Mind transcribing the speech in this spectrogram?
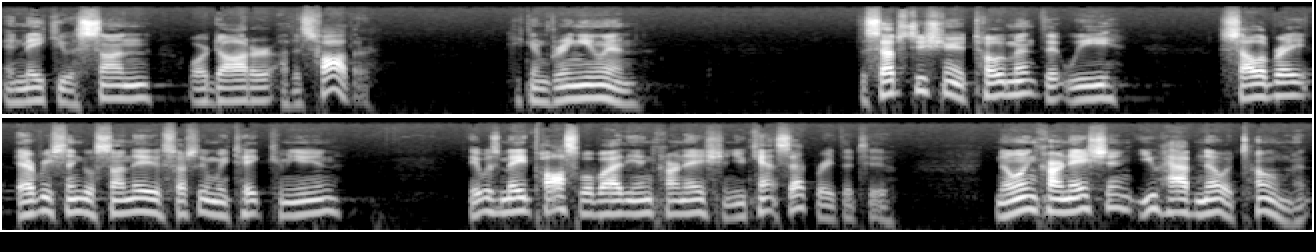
and make you a son or daughter of his father. He can bring you in. The substitutionary atonement that we celebrate every single Sunday, especially when we take communion, it was made possible by the incarnation. You can't separate the two. No incarnation, you have no atonement.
